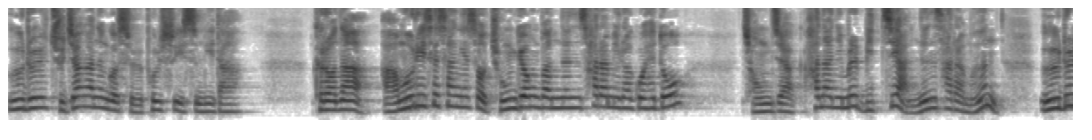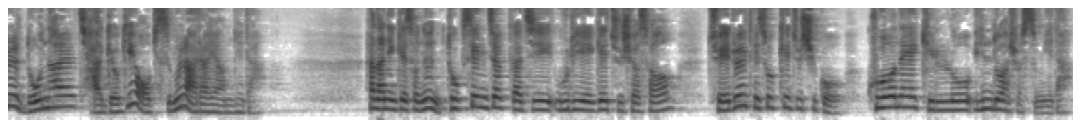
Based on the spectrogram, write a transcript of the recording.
의를 주장하는 것을 볼 수 있습니다. 그러나 아무리 세상에서 존경받는 사람이라고 해도 정작 하나님을 믿지 않는 사람은 의를 논할 자격이 없음을 알아야 합니다. 하나님께서는 독생자까지 우리에게 주셔서 죄를 대속해 주시고 구원의 길로 인도하셨습니다.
